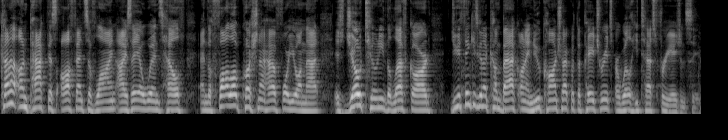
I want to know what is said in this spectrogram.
kind of unpack this offensive line, Isaiah Wynn's health. And the follow up question I have for you on that is Joe Thuney, the left guard. Do you think he's going to come back on a new contract with the Patriots or will he test free agency?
